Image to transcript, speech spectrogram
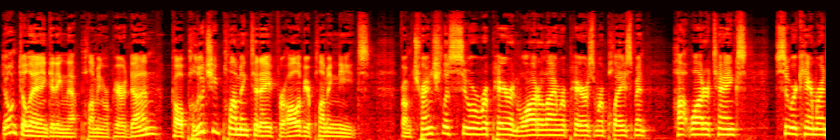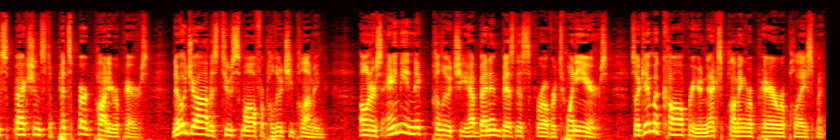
Don't delay in getting that plumbing repair done. Call Palucci Plumbing today for all of your plumbing needs. From trenchless sewer repair and water line repairs and replacement, hot water tanks, sewer camera inspections to Pittsburgh potty repairs. No job is too small for Palucci Plumbing. Owners Amy and Nick Palucci have been in business for over 20 years. So give them a call for your next plumbing repair replacement.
